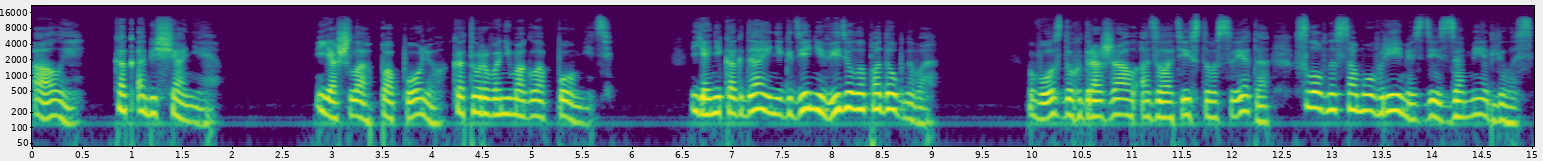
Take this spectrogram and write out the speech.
алые, как обещание. Я шла по полю, которого не могла помнить. Я никогда и нигде не видела подобного. Воздух дрожал от золотистого света, словно само время здесь замедлилось,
